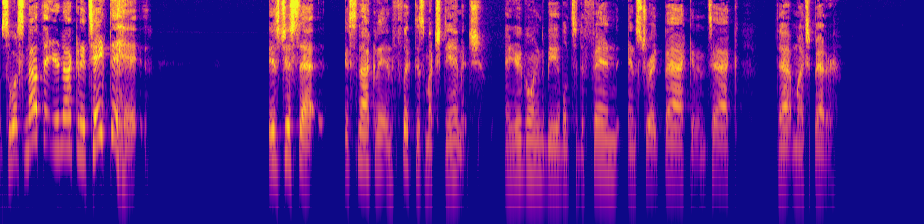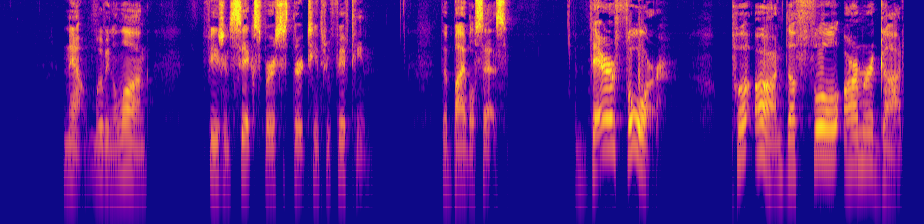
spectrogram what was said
So it's not that you're not going to take the hit, it's just that it's not going to inflict as much damage. And you're going to be able to defend and strike back and attack that much better. Now, moving along, Ephesians 6, verses 13 through 15. The Bible says, Therefore, put on the full armor of God,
